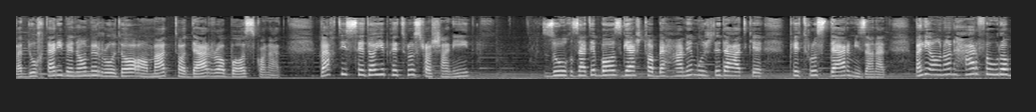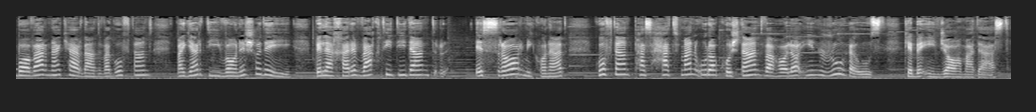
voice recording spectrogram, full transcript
و دختری به نام رودا آمد تا در را باز کند. وقتی صدای پتروس را شنید زوغ زده بازگشت تا به همه مژده دهد که پتروس در می‌زند. ولی آنان حرف او را باور نکردند و گفتند مگر دیوانه شده ای بالاخره وقتی دیدند اصرار می کند گفتند پس حتما او را کشتند و حالا این روح اوست که به اینجا آمده است.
